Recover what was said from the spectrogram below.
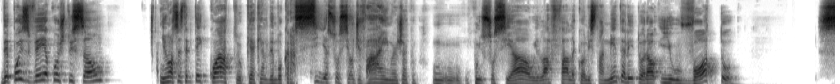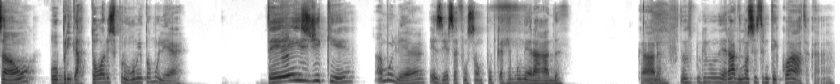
Depois veio a Constituição em 1934, que é aquela democracia social de Weimar, já com um, um cunho social, e lá fala que o alistamento eleitoral e o voto são obrigatórios para o homem e para a mulher. Desde que a mulher exerça a função pública remunerada. Cara, remunerada em 1934, cara.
